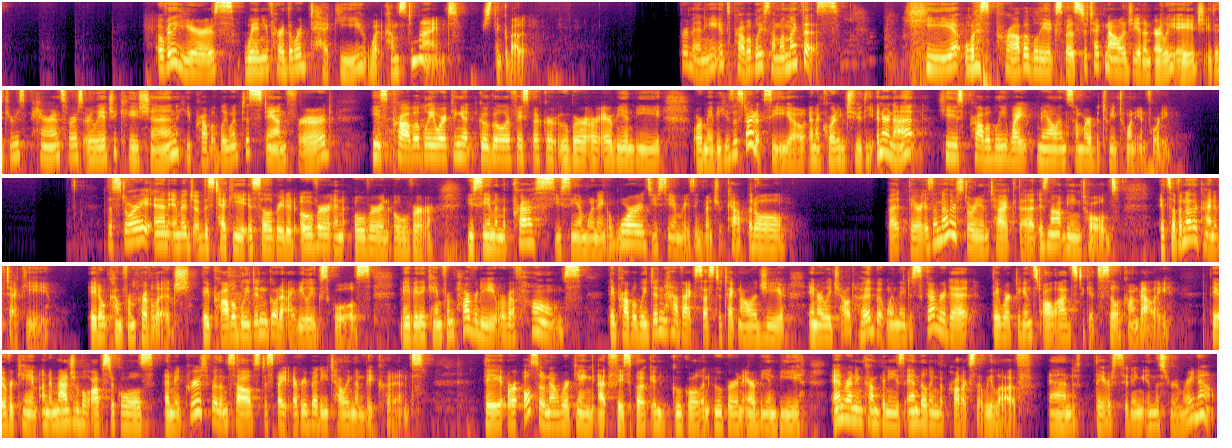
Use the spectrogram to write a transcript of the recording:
Over the years, when you've heard the word techie, what comes to mind? Just think about it. For many, it's probably someone like this. He was probably exposed to technology at an early age, either through his parents or his early education. He probably went to Stanford. He's probably working at Google or Facebook or Uber or Airbnb, or maybe he's a startup CEO. And according to the internet, he's probably white, male, and somewhere between 20 and 40. The story and image of this techie is celebrated over and over and over. You see him in the press, you see him winning awards, you see him raising venture capital, but there is another story in tech that is not being told. It's of another kind of techie. They don't come from privilege. They probably didn't go to Ivy League schools. Maybe they came from poverty or rough homes. They probably didn't have access to technology in early childhood, but when they discovered it, they worked against all odds to get to Silicon Valley. They overcame unimaginable obstacles and made careers for themselves despite everybody telling them they couldn't. They are also now working at Facebook and Google and Uber and Airbnb and running companies and building the products that we love. And they are sitting in this room right now.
